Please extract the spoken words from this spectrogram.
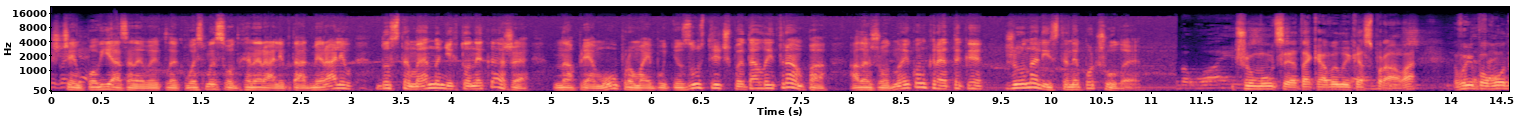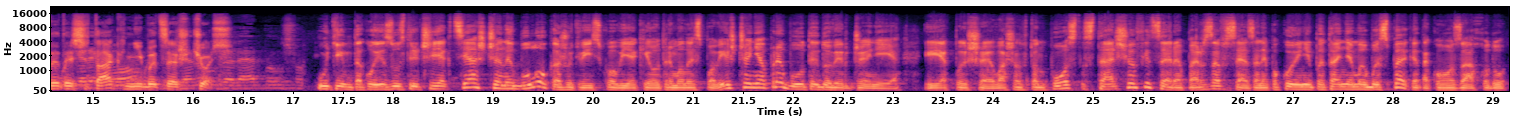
З чим пов'язаний виклик 800 генералів та адміралів, достеменно ніхто не каже. Напряму про майбутню зустріч питали й Трампа, але жодної конкретики журналісти не почули. Чому це така велика справа? Ви поводитесь так, ніби це щось. Утім, такої зустрічі, як ця, ще не було, кажуть військові, які отримали сповіщення прибути до Вірджинії. І як пише Вашингтон Пост, старші офіцери, перш за все, занепокоєні питаннями безпеки такого заходу,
